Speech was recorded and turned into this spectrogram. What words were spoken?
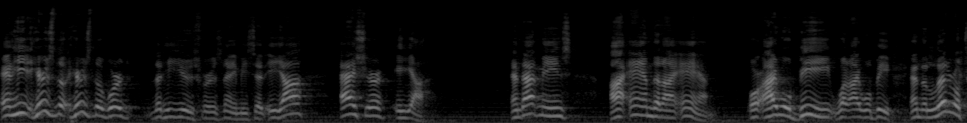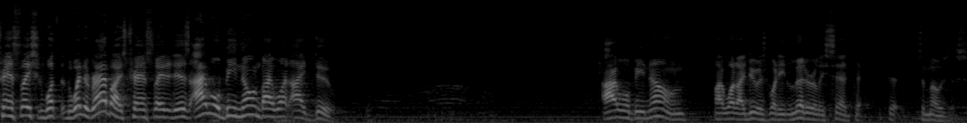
And he, here's, the, here's the word that he used for his name. He said, Ehyeh, Asher, Ehyeh. And that means, I am that I am. Or I will be what I will be. And the literal translation, what, the way the rabbis translated it is, I will be known by what I do. I will be known by what I do, is what he literally said to, to, to Moses.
